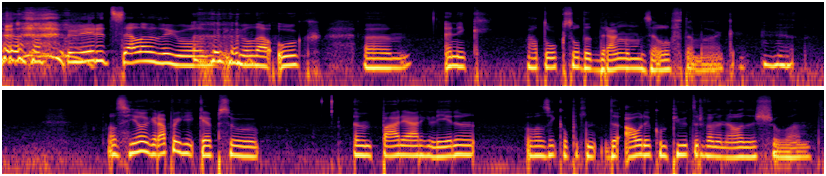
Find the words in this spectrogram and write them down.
Weer hetzelfde gewoon. Ik wil dat ook. Ehm, en ik had ook zo de drang om zelf te maken. Mhm. Ja. Dat is heel grappig. Ik heb zo een paar jaar geleden was ik op het, de oude computer van mijn ouders zo aan het,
